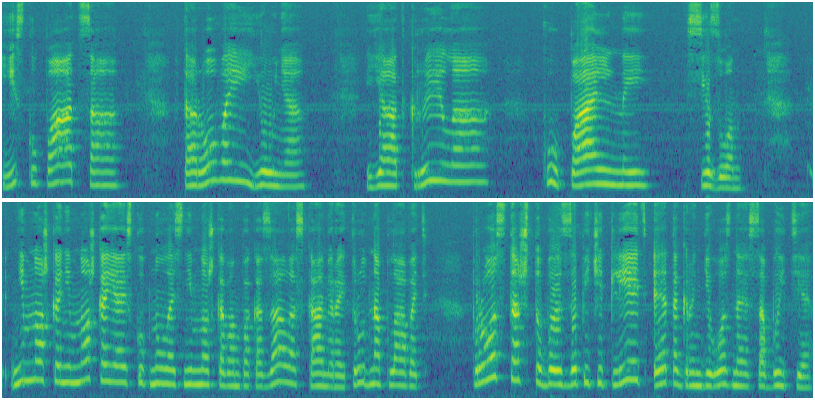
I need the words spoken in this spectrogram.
искупаться. 2 июня я открыла купальный сезон. Немножко-немножко я искупнулась, немножко вам показала, с камерой трудно плавать. Просто, чтобы запечатлеть это грандиозное событие.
